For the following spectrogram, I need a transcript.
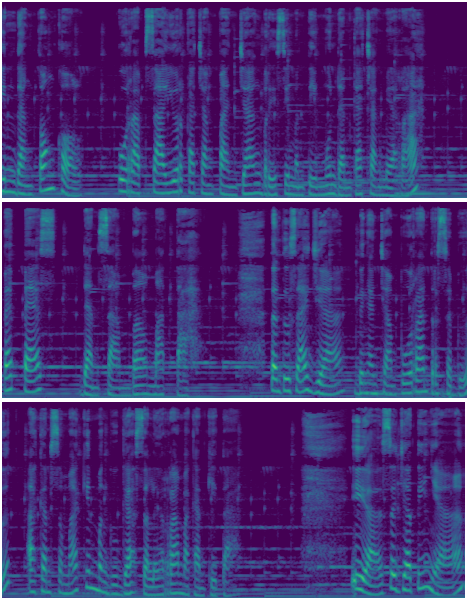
pindang tongkol, urap sayur kacang panjang berisi mentimun dan kacang merah, pepes, dan sambal matah. Tentu saja, dengan campuran tersebut akan semakin menggugah selera makan kita. Iya, sejatinya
